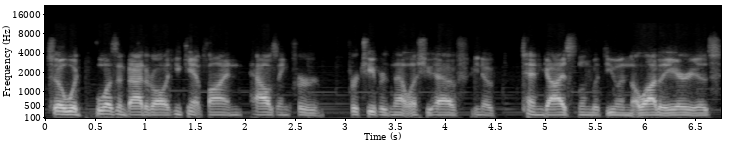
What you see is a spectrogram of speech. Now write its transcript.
So it wasn't bad at all. You can't find housing for for cheaper than that unless you have you know ten guys living with you in a lot of the areas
